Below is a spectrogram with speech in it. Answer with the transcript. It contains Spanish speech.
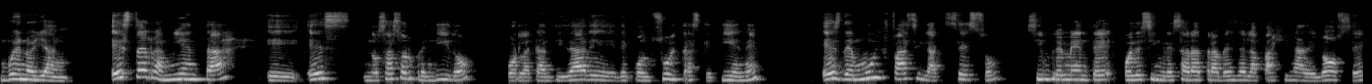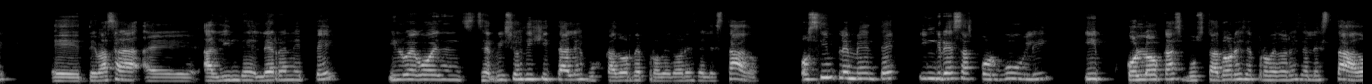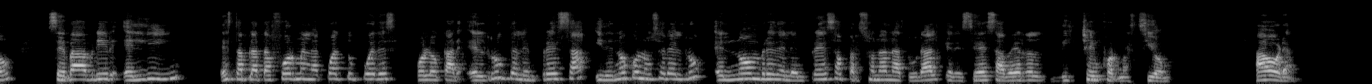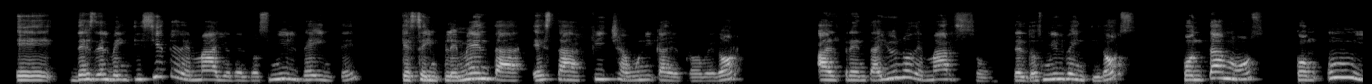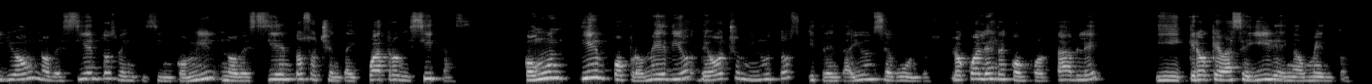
Bueno, Jan, esta herramienta eh, es, nos ha sorprendido por la cantidad de, consultas que tiene. Es de muy fácil acceso. Simplemente puedes ingresar a través de la página del OCE, eh, te vas al link del RNP y luego en servicios digitales, buscador de proveedores del Estado o simplemente ingresas por Google y colocas buscadores de proveedores del Estado, se va a abrir el link, esta plataforma en la cual tú puedes colocar el RUC de la empresa y de no conocer el RUC, el nombre de la empresa o persona natural que desee saber dicha información. Ahora, eh, desde el 27 de mayo del 2020, que se implementa esta ficha única del proveedor, al 31 de marzo del 2022, contamos con 1.925.984 visitas, con un tiempo promedio de 8 minutos y 31 segundos, lo cual es reconfortable y creo que va a seguir en aumento.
